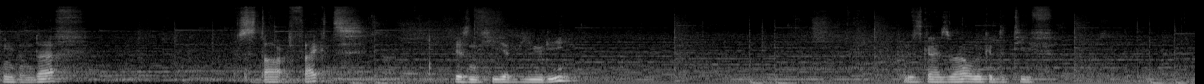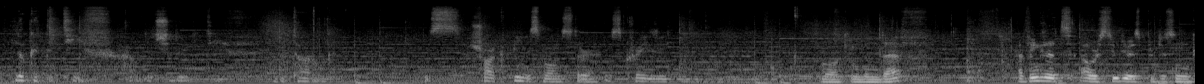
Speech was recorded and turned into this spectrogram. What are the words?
Kingdom Death. Star Effect. Isn't he a beauty? This guy as well, look at the teeth. Look at the teeth. How did she do the teeth? The tongue. This shark penis monster is crazy. More Kingdom Death. I think that our studio is producing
